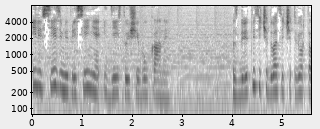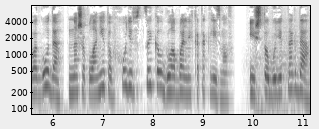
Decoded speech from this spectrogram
или все землетрясения и действующие вулканы. С 2024 года наша планета входит в цикл глобальных катаклизмов. И что будет тогда?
